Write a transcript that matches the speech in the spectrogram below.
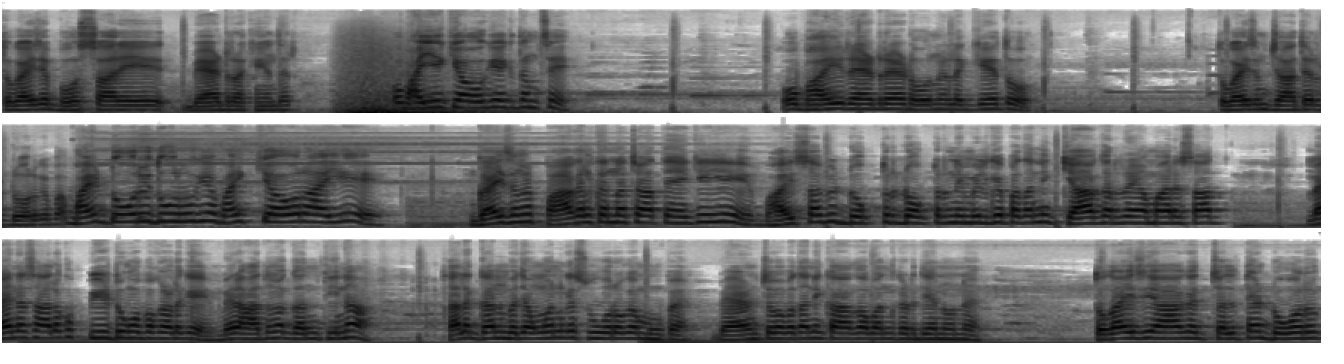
तो गाइज़ बहुत सारे बेड रखे हैं इधर। ओ भाई, ये क्या हो गया एकदम से? ओ भाई रेड रेड होने लग गए तो। तो गाइज़ हम जाते हैं डोर के पास भाई, डोर ही दूर हो गया। भाई, क्या हो रहा है ये? गाइज़ हमें पागल करना चाहते हैं कि ये भाई साहब भी डॉक्टर डॉक्टर ने मिल के पता नहीं क्या कर रहे हैं हमारे साथ। मैंने सालों को पीटूँगा पकड़ के। मेरे हाथ में गन थी ना। साले गन बजाऊँगा उनके सुअरों के मुँह पे। बहन चो पता नहीं कहाँ का बंद कर दिया इन्होंने। तो गाइज़ ये आगे चलते हैं। डोर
